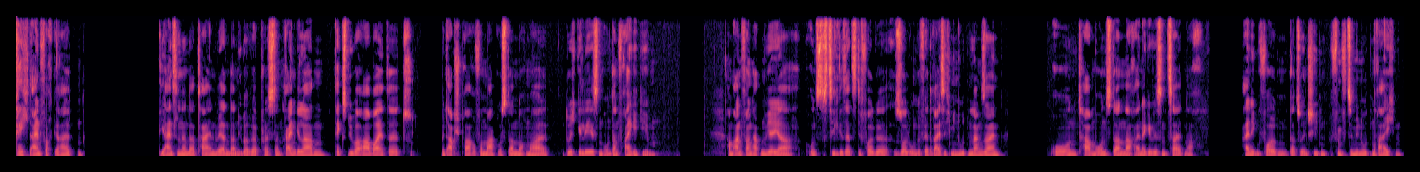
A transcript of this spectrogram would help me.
recht einfach gehalten. Die einzelnen Dateien werden dann über WordPress dann reingeladen, Text überarbeitet, mit Absprache von Markus dann nochmal durchgelesen und dann freigegeben. Am Anfang hatten wir ja uns das Ziel gesetzt, die Folge soll ungefähr 30 Minuten lang sein und haben uns dann nach einer gewissen Zeit, nach einigen Folgen dazu entschieden, 15 Minuten reichen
